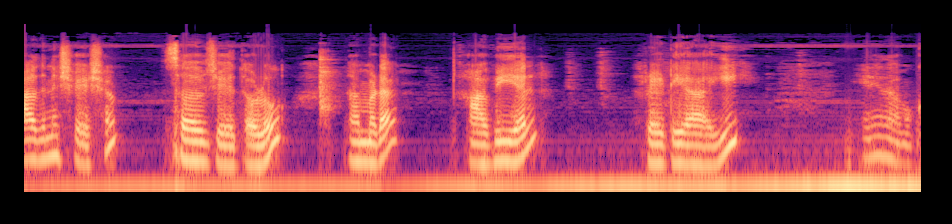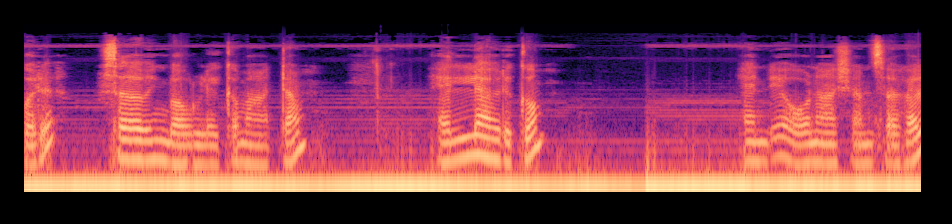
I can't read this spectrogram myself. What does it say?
അതിനുശേഷം സെർവ് ചെയ്തോളൂ. നമ്മുടെ അവിയൽ റെഡിയായി ഇനി നമുക്കൊരു സെർവിങ് ബൗളിലേക്ക് മാറ്റാം. എല്ലാവർക്കും എന്റെ ഓണാശംസകൾ.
